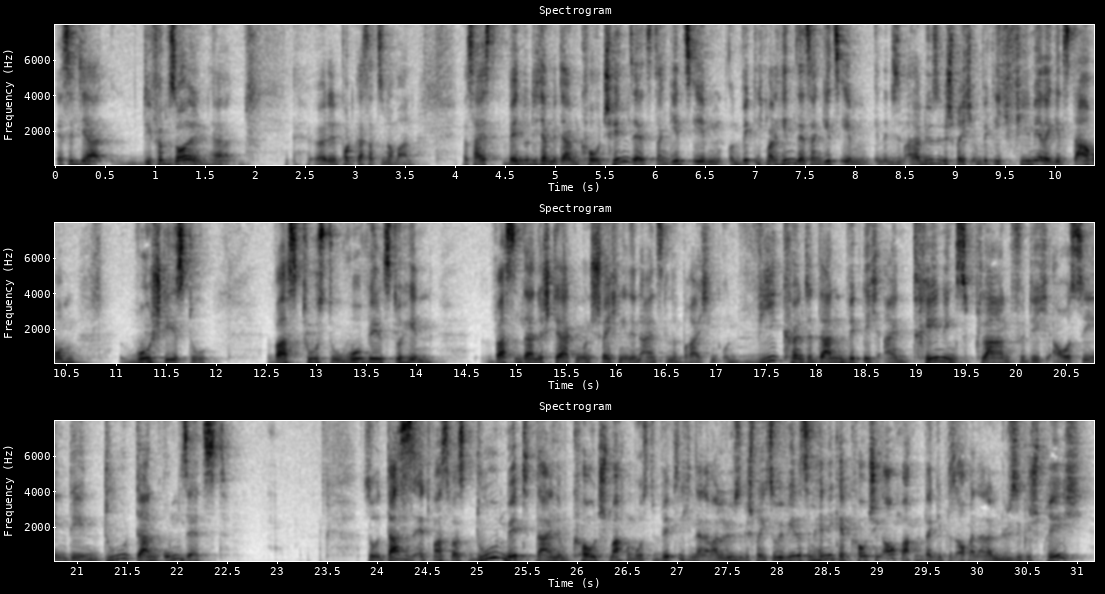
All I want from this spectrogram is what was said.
Es sind ja die fünf Säulen. Ja? Hör den Podcast dazu nochmal an. Das heißt, wenn du dich dann mit deinem Coach hinsetzt, dann geht es eben, und wirklich mal hinsetzt, dann geht es eben in diesem Analysegespräch um wirklich viel mehr. Da geht es darum, wo stehst du? Was tust du? Wo willst du hin? Was sind deine Stärken und Schwächen in den einzelnen Bereichen? Und wie könnte dann wirklich ein Trainingsplan für dich aussehen, den du dann umsetzt? So, das ist etwas, was du mit deinem Coach machen musst, wirklich in deinem Analysegespräch, so wie wir das im Handicap-Coaching auch machen. Da gibt es auch ein Analysegespräch,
